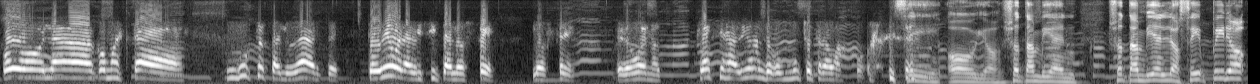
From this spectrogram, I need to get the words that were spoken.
Hola, ¿cómo estás? Un gusto saludarte. Te debo la visita, lo sé, lo sé. Pero bueno, gracias a Dios ando con mucho trabajo. Sí, obvio. Yo también, yo también lo sé. Pero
